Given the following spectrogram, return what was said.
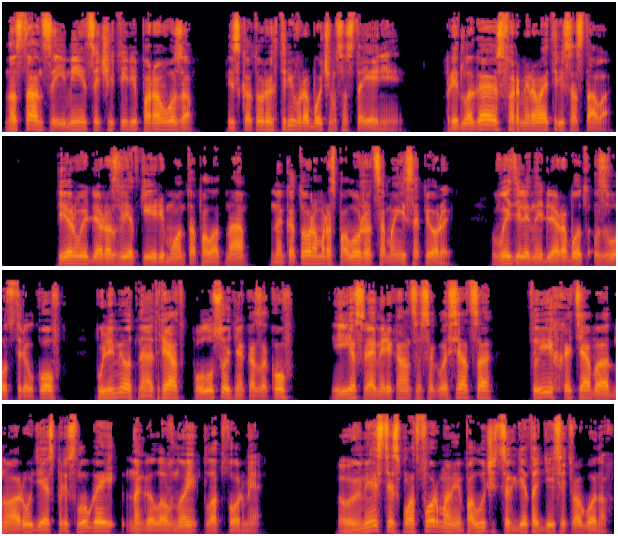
на станции имеется четыре паровоза, из которых три в рабочем состоянии. Предлагаю сформировать три состава. Первый для разведки и ремонта полотна, на котором расположатся мои саперы, выделенный для работ взвод стрелков, пулеметный отряд, полусотня казаков и если американцы согласятся, то их хотя бы одно орудие с прислугой на головной платформе. Вместе с платформами получится где-то 10 вагонов.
